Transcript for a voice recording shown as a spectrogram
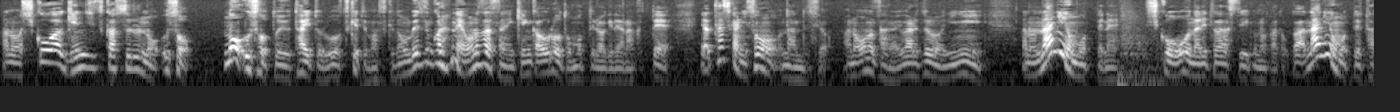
あの思考は現実化するの嘘の嘘というタイトルをつけてますけども別にこれはね小野里さんに喧嘩を売ろうと思ってるわけではなくていや確かにそうなんですよ。あの小野さんが言われてるようにあの何をもってね思考を成り立たせていくのかとか何をもって戦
